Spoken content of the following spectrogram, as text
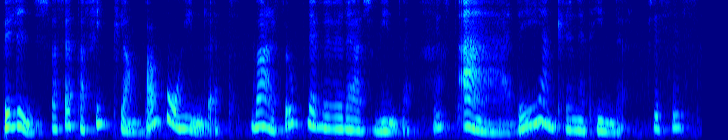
belysa, sätta ficklampan på hindret. Varför upplever vi det här som hinder? Det. Är det egentligen ett hinder? Precis.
